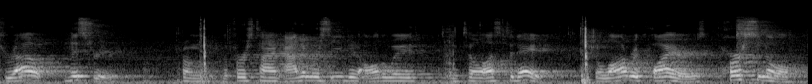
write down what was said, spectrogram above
throughout history, from the first time Adam received it all the way until us today, the law requires personal,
